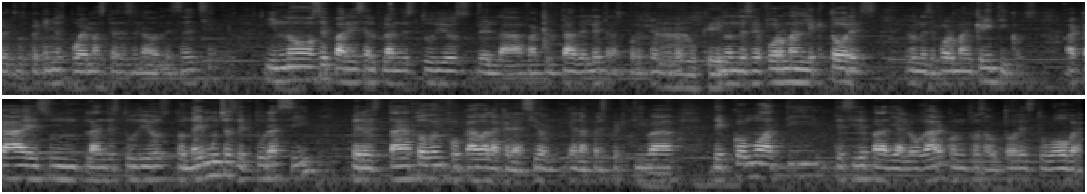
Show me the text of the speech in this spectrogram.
los pequeños poemas que haces en la adolescencia y no se parece al plan de estudios de la Facultad de Letras, por ejemplo, ah, en donde se forman lectores, donde se forman críticos. Acá es un plan de estudios donde hay muchas lecturas, sí, pero está todo enfocado a la creación y a la perspectiva de cómo a ti te sirve para dialogar con otros autores tu obra.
